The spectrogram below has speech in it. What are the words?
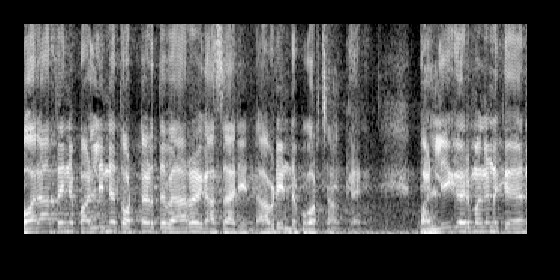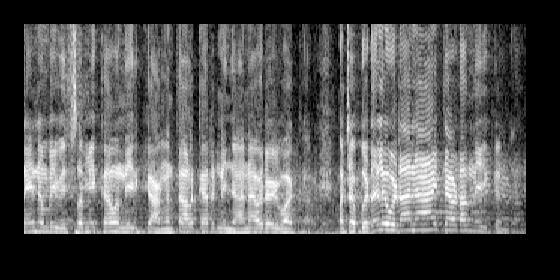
പോരാത്തതിന് പള്ളിന്റെ തൊട്ടടുത്ത് വേറൊരു കസാരി ഉണ്ട്. അവിടെ ഉണ്ട് ഇപ്പൊ കുറച്ച് ആൾക്കാർ പള്ളിയിൽ കയറുമ്പോൾ അങ്ങനെ കയറുന്നതിന് മുമ്പ് വിശ്രമിക്കാൻ വന്നിരിക്കുക. അങ്ങനത്തെ ആൾക്കാരുണ്ട്. ഞാൻ അവരെ ഒഴിവാക്കുക. പക്ഷെ വിടൽ വിടാനായിട്ട് അവിടെ വന്നിരിക്കുന്നുണ്ട്.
